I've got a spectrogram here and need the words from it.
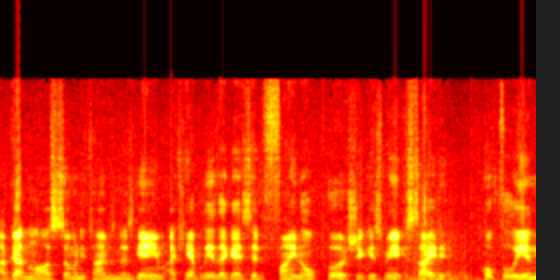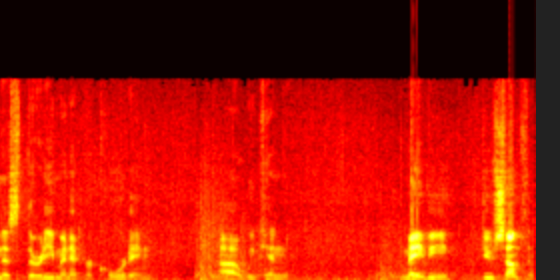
I've gotten lost so many times in this game. I can't believe that guy said final push. It gets me excited. Hopefully, in this 30 minute recording, uh, we can maybe do something.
